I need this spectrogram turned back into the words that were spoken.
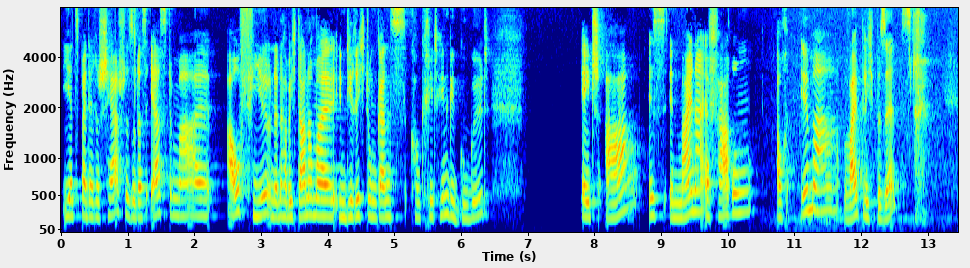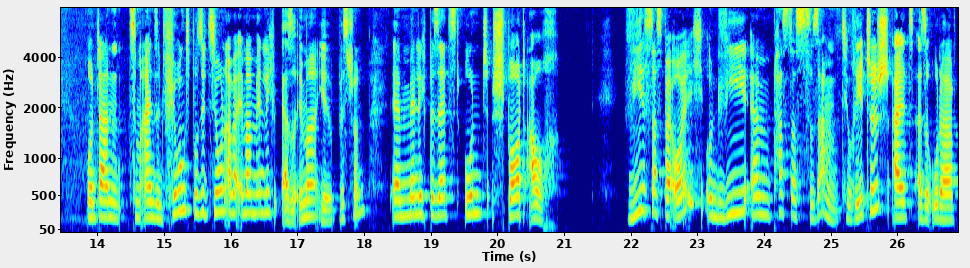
jetzt bei der Recherche so das erste Mal auffiel, und dann habe ich da nochmal in die Richtung ganz konkret hingegoogelt. HR ist in meiner Erfahrung auch immer weiblich besetzt. Und dann zum einen sind Führungspositionen aber immer männlich, also immer, ihr wisst schon, äh, männlich besetzt und Sport auch. Wie ist das bei euch und wie ähm, passt das zusammen? Theoretisch als, also oder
